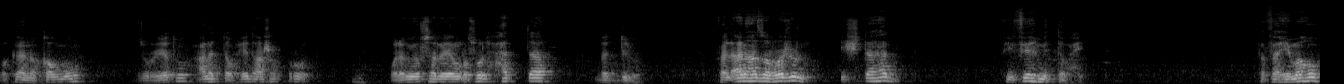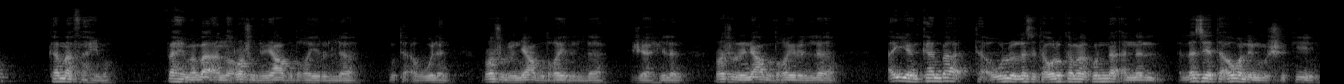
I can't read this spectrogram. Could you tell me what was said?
وكان قومه ذريته على التوحيد عشر قرون. ولم يرسل إليهم رسول حتى بدلوا فالآن هذا الرجل اجتهد في فهم التوحيد. ففهمه كما فهمه. فهم بقى أن رجل يعبد غير الله متأولا رجل يعبد غير الله جاهلا رجل يعبد غير الله. أيا كان بقى تأوله الذي تأوله كما قلنا أن ال- الذي يتأول للمشركين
